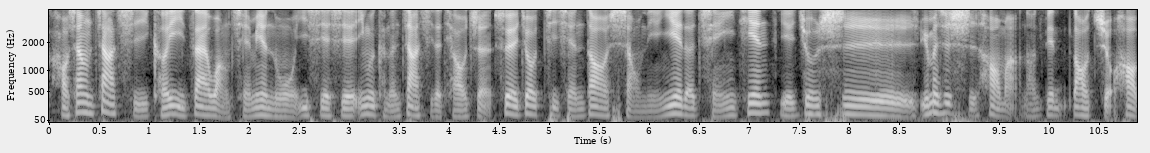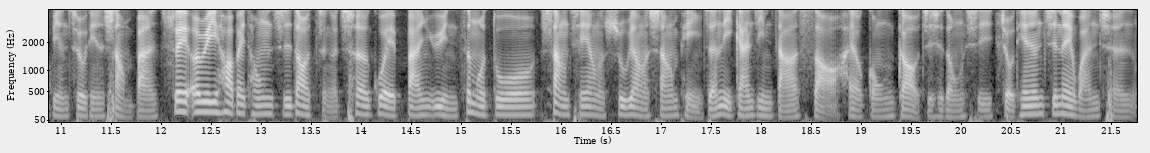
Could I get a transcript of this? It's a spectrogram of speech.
好像假期可以再往前面挪一些些，因为可能假期的调整，所以就提前到小年夜的前一天，也就是原本是十号嘛，然后变到九号变最后一天上班，所以二月一号被通。知到整个车柜搬运这么多上千样的数样的商品，整理干净、打扫，还有公告这些东西，九天之内完成，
